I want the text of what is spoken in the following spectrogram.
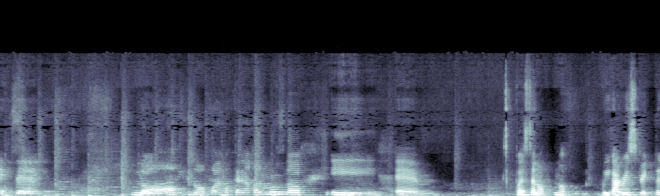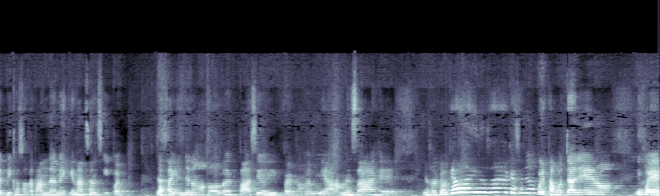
este no, no podemos tener a todo el mundo y em, pues se nos, nos- we got restricted because of the pandemic in that sense y pues ya se habían llenado todos los espacios y pues nos enviaron mensajes y nosotros como que ay no sé qué yo pues estamos ya llenos y pues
